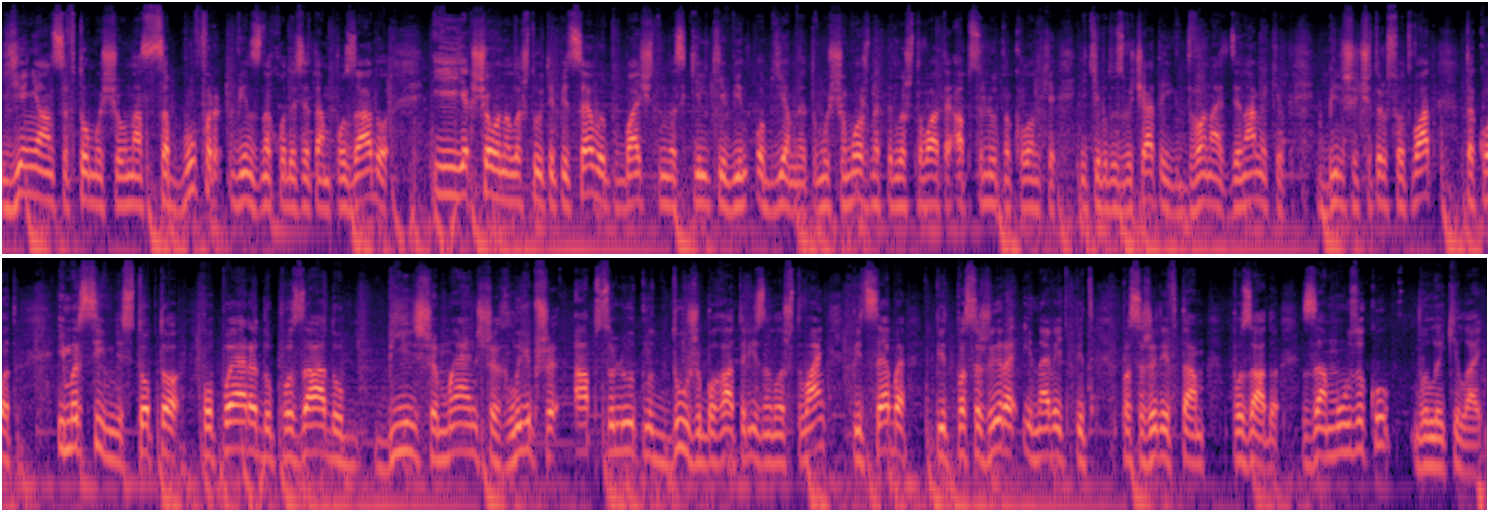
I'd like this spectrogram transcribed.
Є нюанси в тому, що у нас сабвуфер, він знаходиться там позаду. І якщо ви налаштуєте під це, ви побачите, наскільки він об'ємний, тому що можна підлаштувати абсолютно колонки, які будуть звучати, їх 12 динаміків, більше 400 Вт. Так от, імерсивність, тобто попереду, позаду, більше, менше, глибше, абсолютно дуже багато різних налаштувань під себе, під пасажира і навіть під пасажирів там позаду. За музику великий лайк.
